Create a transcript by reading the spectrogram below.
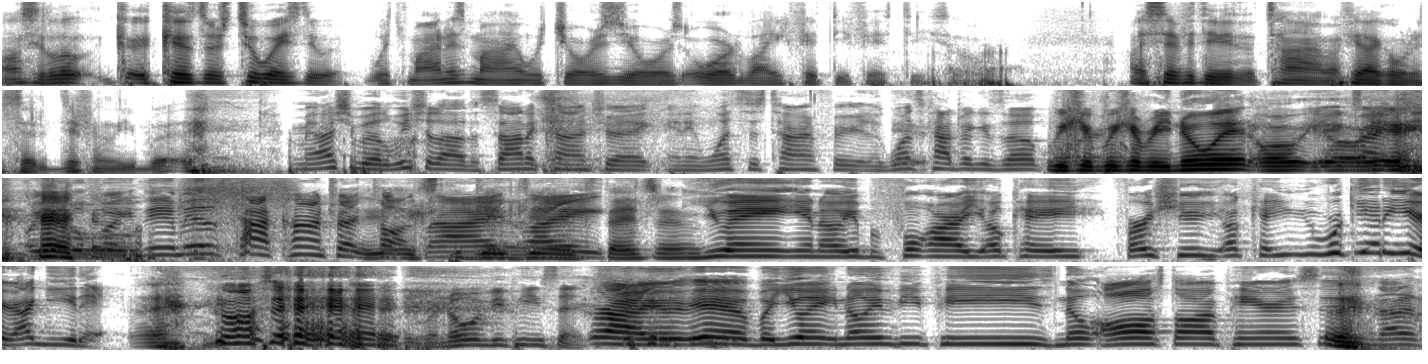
Honestly, look, because there's two ways to do it. Which mine is mine, which yours is yours, or like 50-50. So I said 50 at the time. I feel like I would have said it differently, but I mean, I should be able, we should allow to sign a contract, and then once it's time for like once contract is up, we or- could we could renew it, or, or Right. Or you before, then it's contract talks. Ex- all right? get- get Like, extensions. you ain't, you know, you before. All right, okay, first year, okay, you rookie of the year. I give you that. You know what I'm saying? No MVP since. right? Yeah, but you ain't no MVPs, no All Star appearances, not an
